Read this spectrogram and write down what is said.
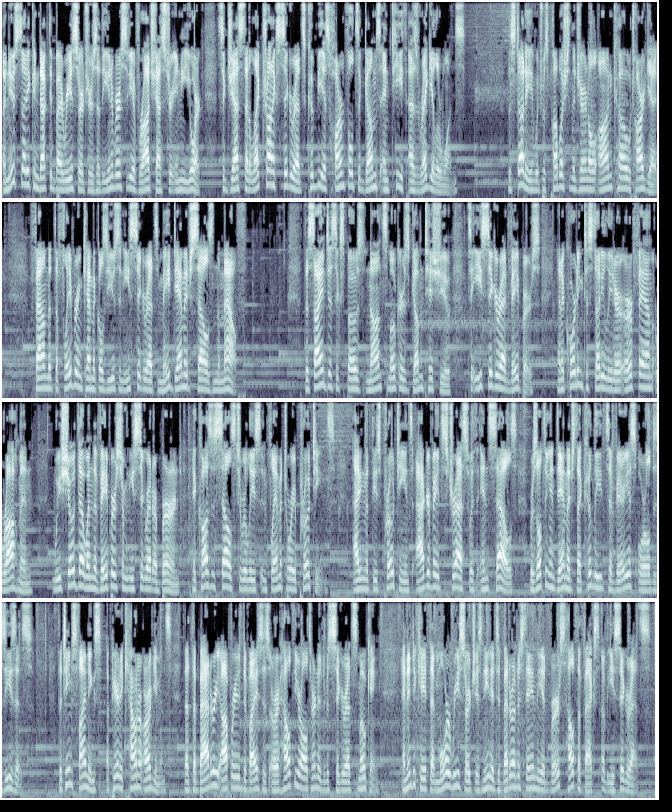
A new study conducted by researchers at the University of Rochester in New York suggests that electronic cigarettes could be as harmful to gums and teeth as regular ones. The study, which was published in the journal OncoTarget, found that the flavoring chemicals used in e cigarettes may damage cells in the mouth. The scientists exposed non smokers' gum tissue to e cigarette vapors, and according to study leader Irfan Rahman, we showed that when the vapors from an e-cigarette are burned, it causes cells to release inflammatory proteins, adding that these proteins aggravate stress within cells, resulting in damage that could lead to various oral diseases. The team's findings appear to counter arguments that the battery operated devices are a healthier alternative to cigarette smoking, and indicate that more research is needed to better understand the adverse health effects of e cigarettes.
